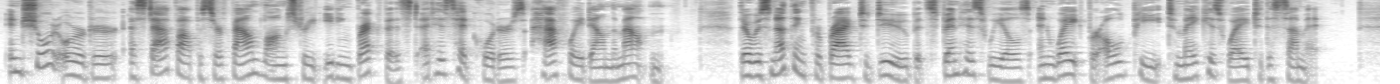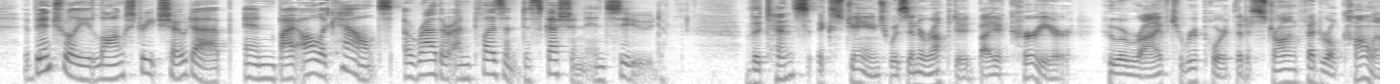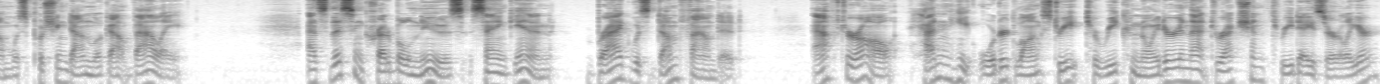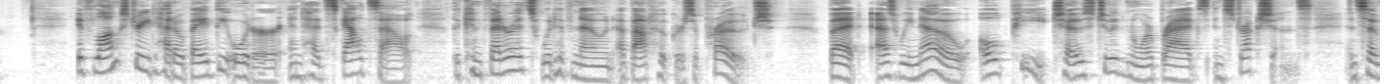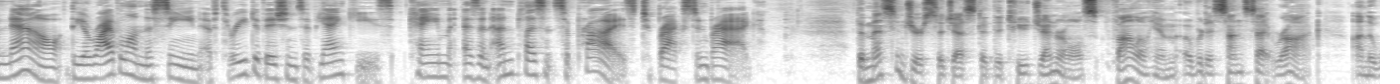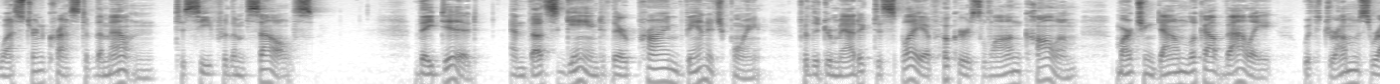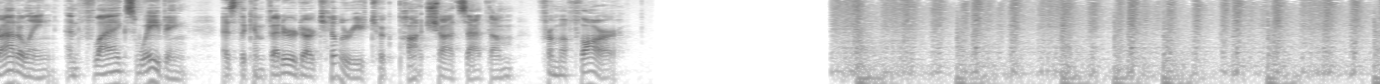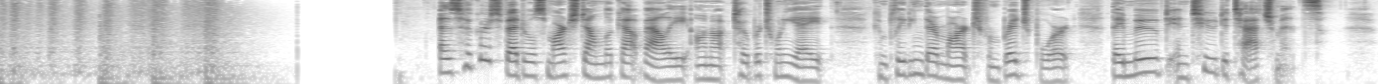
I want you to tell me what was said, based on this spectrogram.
In short order, a staff officer found Longstreet eating breakfast at his headquarters halfway down the mountain. There was nothing for Bragg to do but spin his wheels and wait for old Pete to make his way to the summit. Eventually, Longstreet showed up, and by all accounts, a rather unpleasant discussion ensued. The tense exchange was interrupted by a courier who arrived to report that a strong federal column was pushing down Lookout Valley. As this incredible news sank in, Bragg was dumbfounded. After all, hadn't he ordered Longstreet to reconnoiter in that direction three days earlier? If Longstreet had obeyed the order and had scouts out, the Confederates would have known about Hooker's approach. But as we know, Old Pete chose to ignore Bragg's instructions, and so now the arrival on the scene of three divisions of Yankees came as an unpleasant surprise to Braxton Bragg. The messenger suggested the two generals follow him over to Sunset Rock on the western crest of the mountain to see for themselves. They did, and thus gained their prime vantage point for the dramatic display of Hooker's long column marching down Lookout Valley with drums rattling and flags waving as the Confederate artillery took pot shots at them from afar. As Hooker's Federals marched down Lookout Valley on October 28th, completing their march from Bridgeport, they moved in two detachments.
